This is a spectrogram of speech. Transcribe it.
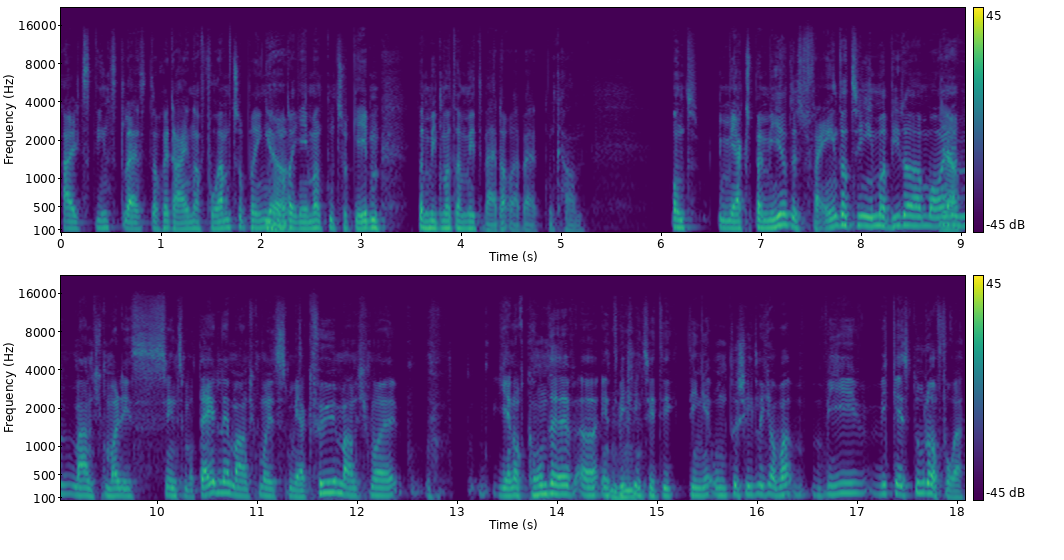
als Dienstleister halt auch in eine Form zu bringen ja. oder jemanden zu geben, damit man damit weiterarbeiten kann. Und ich merke es bei mir, das verändert sich immer wieder einmal. Ja. Manchmal sind es Modelle, manchmal ist es mehr Gefühl, manchmal, je nach Kunde, äh, entwickeln mhm. sich die Dinge unterschiedlich. Aber wie, wie gehst du da vor?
